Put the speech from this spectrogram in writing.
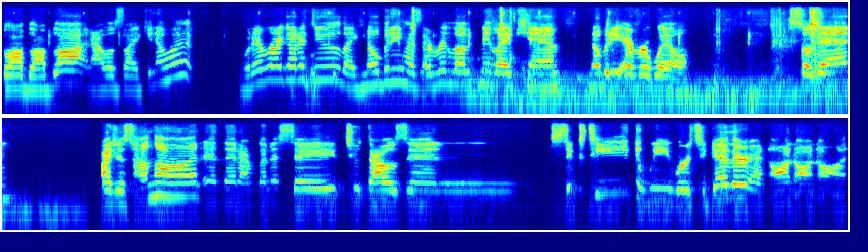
Blah blah blah. And I was like, you know what? Whatever I gotta do. Like nobody has ever loved me like him. Nobody ever will. So then I just hung on, and then I'm gonna say 2016 we were together, and on, on, on.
